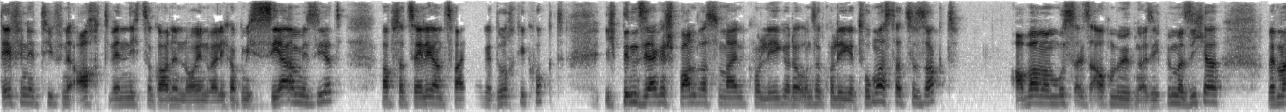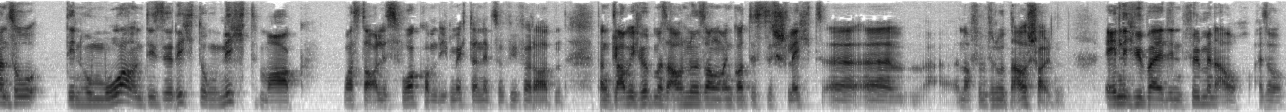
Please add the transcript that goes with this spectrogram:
definitiv eine 8, wenn nicht sogar eine 9, weil ich habe mich sehr amüsiert, habe es tatsächlich an zwei Tage durchgeguckt. Ich bin sehr gespannt, was mein Kollege oder unser Kollege Thomas dazu sagt. Aber man muss es auch mögen. Also ich bin mir sicher, wenn man so den Humor und diese Richtung nicht mag, was da alles vorkommt, ich möchte da nicht so viel verraten, dann glaube ich, würde man es auch nur sagen, mein Gott, ist das schlecht, äh, äh, nach fünf Minuten ausschalten. Ähnlich wie bei den Filmen auch. Also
